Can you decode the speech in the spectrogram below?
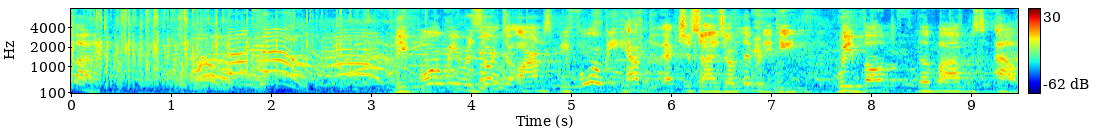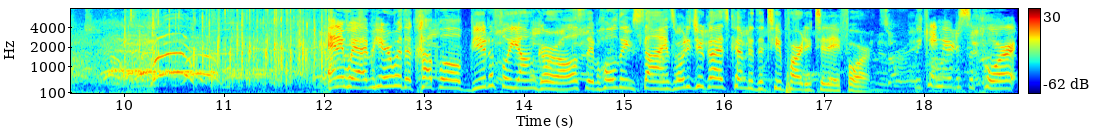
about it? Before we resort to arms, before we have to exercise our liberty, we vote the bombs out. Anyway, I'm here with a couple beautiful young girls. They're holding signs. What did you guys come to the Tea Party today for? We came here to support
